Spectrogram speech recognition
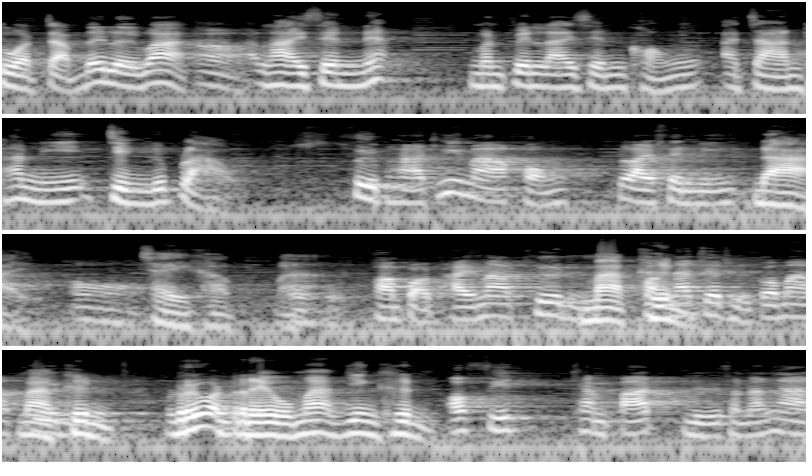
ตรวจจับได้เลยว่าอ่าลายเซ็นเนี้ย มันเป็นลายเซ็นของอาจารย์ท่านนี้จริงหรือเปล่า สืบหาที่มาของลายเซ็นนี้ได้อ๋อใช่ครับอ่าโอ้โหความปลอดภัยมากขึ้นมากขึ้น ความน่าเชื่อถือก็มากมากขึ้น รวดเร็วมากยิ่งขึ้น ออฟฟิศแคมปัสหรือสำนักงาน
